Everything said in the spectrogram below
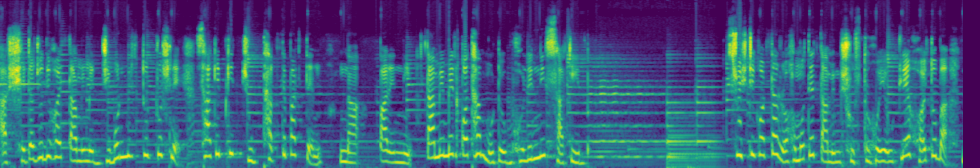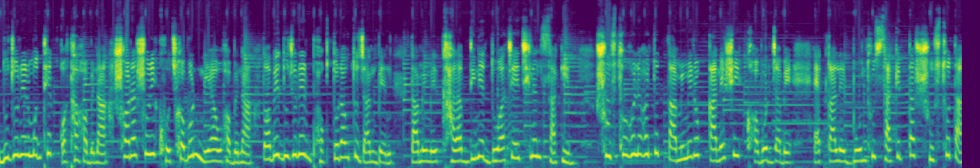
আর সেটা যদি হয় তামিমের জীবন মৃত্যুর প্রশ্নে, সাকিব কি চুপ থাকতে পারতেন? না পারেননি। তামিমের কথা মোটেও ভোলেননি সাকিব। সৃষ্টিকর্তার রহমতে তামিম সুস্থ হয়ে উঠলে হয়তোবা দুজনের মধ্যে কথা হবে না, সরাসরি খোঁজখবর নেওয়াও হবে না। তবে দুজনের ভক্তরাও তো জানবেন, তামিমের খারাপ দিনে দোয়া চেয়েছিলেন সাকিব। সুস্থ হলে হয়তো তামিমেরও কানে সেই খবর যাবে। এককালের বন্ধু সাকিব তার সুস্থতা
